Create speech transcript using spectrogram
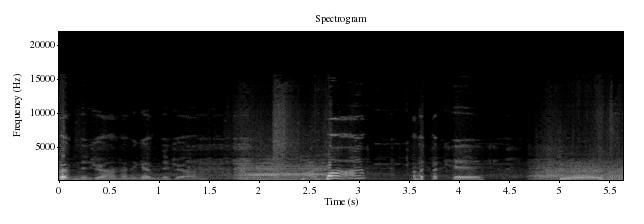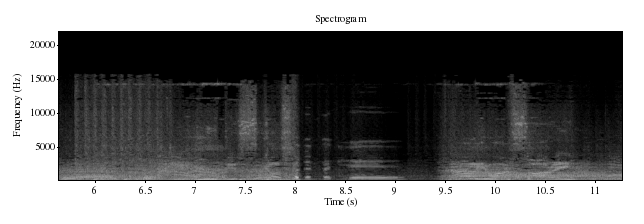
have Ninja on? I think I have Ninja on. What? Okay. You disgust. Okay. Now you are sorry.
